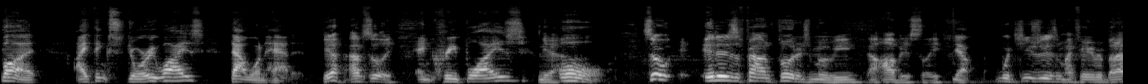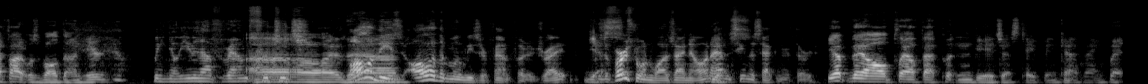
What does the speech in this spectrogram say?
But I think story wise, that one had it. Yeah, absolutely. And creep wise, Yeah. oh, So it is a found footage movie, obviously, yeah. which usually isn't my favorite, but I thought it was well done here. We know you love round Oh, all of these, all of the movies are found footage, right? Yes. The first one was, I know, and I haven't seen the second or third. Yep, they all play off that putting VHS tape in kind of thing. But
